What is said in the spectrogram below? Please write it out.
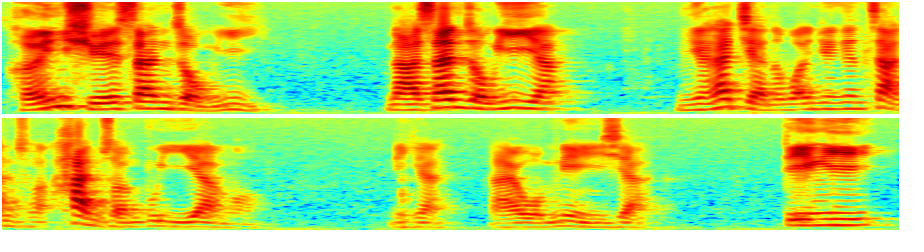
横学三种义，哪三种义呀？你看他讲的完全跟战传汉传不一样哦。你看，来我们念一下，丁一。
